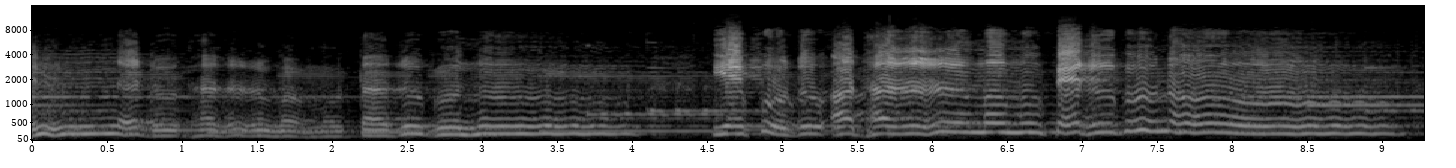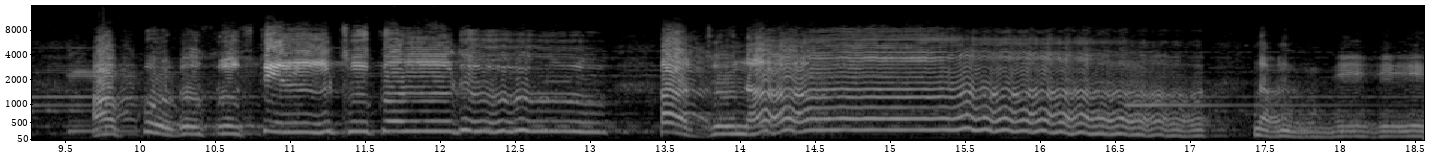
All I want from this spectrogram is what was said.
ఎన్నడు ధర్మము తరుగును ఎప్పుడు అధర్మము పెరుగునో అప్పుడు సృష్టించుకొల్దు అర్జునా. నన్ను నేనే.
